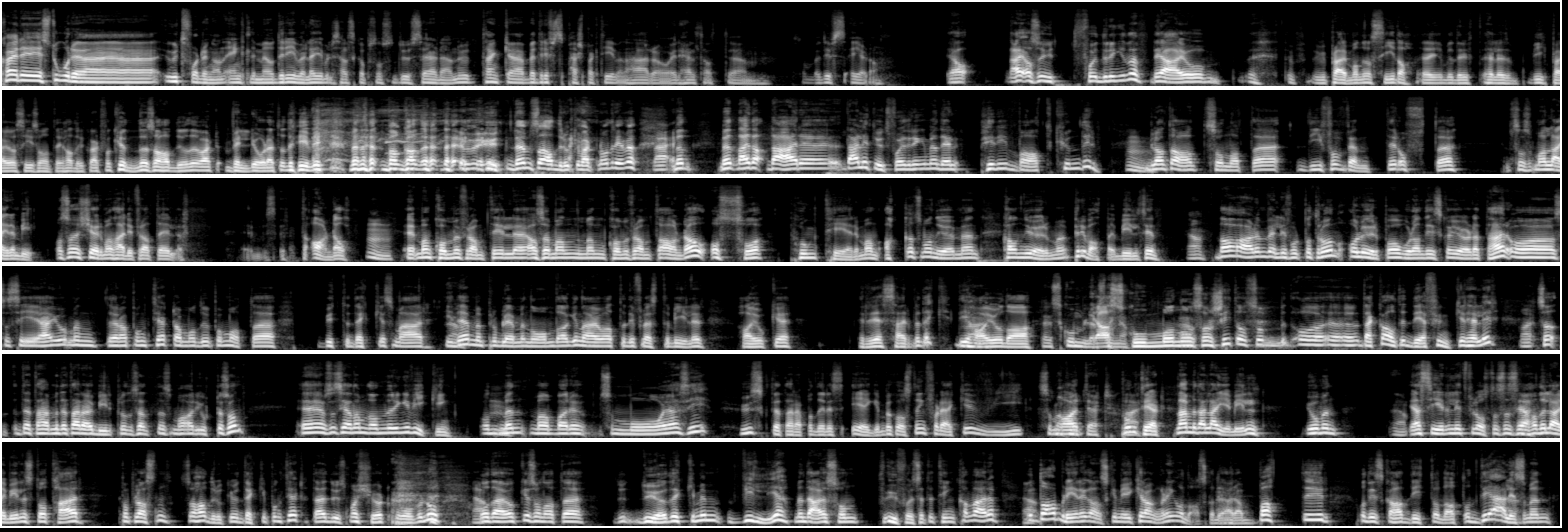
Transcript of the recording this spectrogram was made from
Hva er de store eh, utfordringene egentlig med å drive leiebilselskap, sånn som du ser det? Nå tenker jeg bedriftsperspektivene her, og i det hele tatt um, som bedriftseier, da. ja. Nei, altså utfordringene, det er jo det pleier man jo å si, da. I bedrift, eller vi pleier å si sånn at det hadde det ikke vært for kundene, så hadde jo det vært veldig ålreit å drive i. Men man kan, det, uten dem så hadde det jo ikke vært noe å drive. Nei. Men, men nei da, det er, eh, det er litt utfordringer med en del privatkunder. Mm. Blant annet sånn at eh, de forventer ofte Sånn som man leier en bil, og så kjører man herifra til, til Arendal. Mm. Eh, Man kommer fram til eh, Altså, man, man kommer fram til Arendal, og så punkterer man. Akkurat som man gjør med, kan gjøre med privatbilen sin. Ja. Da er de veldig fort på tråden og lurer på hvordan de skal gjøre dette her. Og så sier jeg jo, men dere har punktert, da må du på en måte bytte dekket som er i Ja. det. Men problemet nå om dagen er jo at de fleste biler har jo ikke reservedekk. De har jo da ja, skum og noe Ja. sånn skitt. Og, så, og uh, det er ikke alltid det funker heller. Nei. Så dette her, men dette her er jo bilprodusentene som har gjort det sånn. Eh, så sier han om da må du ringe Viking. Og, Mm. Men man bare, så må jeg si, husk dette her er på deres egen bekostning, for det er ikke vi som har har punktert. punktert. Nei, men det er leiebilen. Jo, men Ja. jeg sier det litt flåste, så sier jeg hadde leiebilen stått her på plassen, så hadde du ikke dekket punktert. Det er jo du som har kjørt over noe. Ja. Og det er jo ikke sånn at eh, du, du gjør det ikke med vilje, men det er jo sånn uforutsette ting kan være. Ja. Og da blir det ganske mye krangling, og da skal de ha rabatter, og de skal ha ditt og datt. Og det er liksom en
